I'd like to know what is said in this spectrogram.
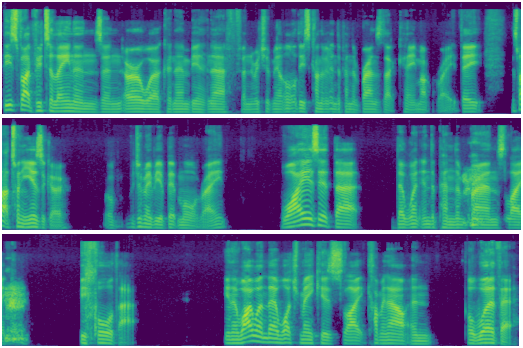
these like Voutilainens and Urwerk and MB&F and Richard Mille, all these kind of independent brands that came up, right? They it's about 20 years ago, or just maybe a bit more, right? Why is it that there weren't independent brands like before that? You know, why weren't there watchmakers like coming out and or were there,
